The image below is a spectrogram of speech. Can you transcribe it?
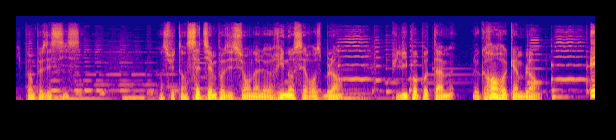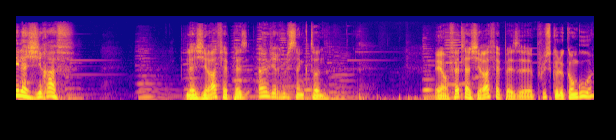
qui peut en peser 6. Ensuite, en septième position, on a le rhinocéros blanc, puis l'hippopotame, le grand requin blanc et la girafe. La girafe, elle pèse 1,5 tonnes. Et en fait, la girafe, elle pèse euh, plus que le kangou, hein,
